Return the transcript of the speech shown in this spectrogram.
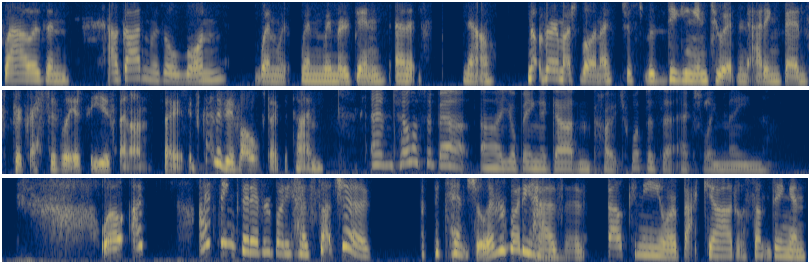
flowers, and our garden was all lawn when we, when we moved in, and it's now not very much lawn. I just was digging into it and adding beds progressively as the years went on. So it's kind of evolved over time. And tell us about uh, your being a garden coach. What does that actually mean? Well, I I think that everybody has such a, a potential. Everybody has a balcony or a backyard or something, and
